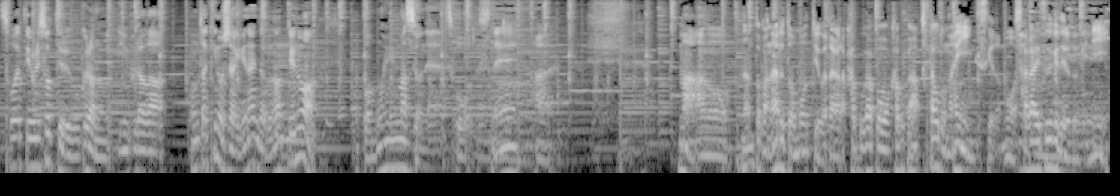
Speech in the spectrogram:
そうやって寄り添ってる僕らのインフラが本当は機能しなきゃいけないんだろうなっていうのは、やっぱ思いますよね。そうい。ですね。はい。まあ、あの、なんとかなると思うっていうか、だから株がこう、株が買ったことないんですけども、下がり続けてる時に、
